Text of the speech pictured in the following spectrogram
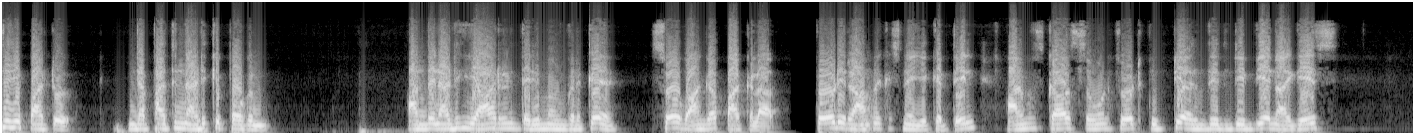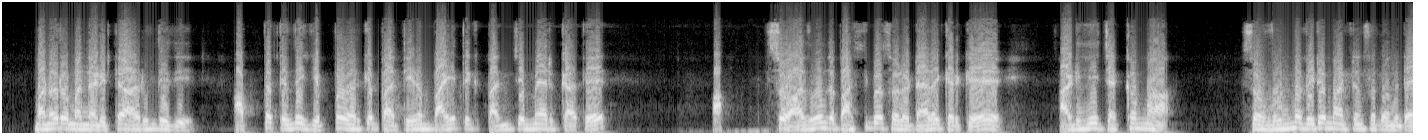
அஞ்சலி பாட்டு. இந்த பார்த்து நடுக்கு போகும். அந்த நடுக்கு யாருன்னு தெரியுமா உங்களுக்கு? சோ வாங்க பார்க்கலாம். கோடி ராமகிருஷ்ண இயக்கத்தில் அனுஷ்கா சோன் சோட் குட்டி அருந்ததி திவ்யா நாகேஷ் மனோரமா நடித்த அருந்ததி. அப்பத்திலிருந்து எப்ப வரைக்கும் பாத்தீங்கன்னா பயத்துக்கு பஞ்சமே இருக்காது. சோ அதுவும் இந்த பசிபா சொல்ல டைலாக் இருக்கு. அடியே ஜக்கம்மா. சோ உண்மை விட மாட்டேன்னு சொல்ற அந்த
